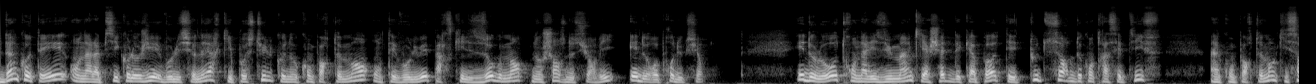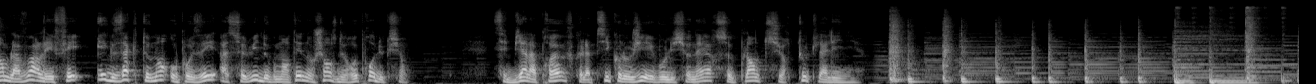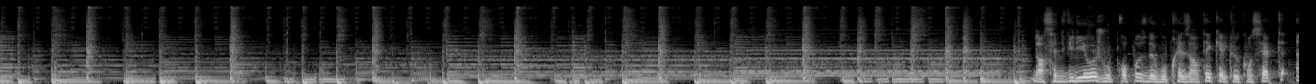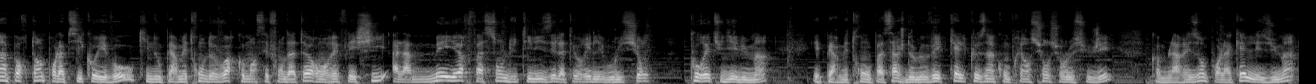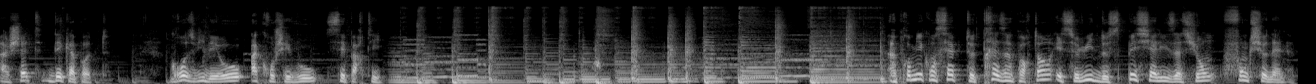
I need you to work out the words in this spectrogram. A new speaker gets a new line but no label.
D'un côté, on a la psychologie évolutionnaire qui postule que nos comportements ont évolué parce qu'ils augmentent nos chances de survie et de reproduction. Et de l'autre, on a les humains qui achètent des capotes et toutes sortes de contraceptifs, un comportement qui semble avoir l'effet exactement opposé à celui d'augmenter nos chances de reproduction. C'est bien la preuve que la psychologie évolutionnaire se plante sur toute la ligne. Dans cette vidéo, je vous propose de vous présenter quelques concepts importants pour la psychoévo qui nous permettront de voir comment ses fondateurs ont réfléchi à la meilleure façon d'utiliser la théorie de l'évolution pour étudier l'humain et permettront au passage de lever quelques incompréhensions sur le sujet, comme la raison pour laquelle les humains achètent des capotes. Grosse vidéo, accrochez-vous, c'est parti Un premier concept très important est celui de spécialisation fonctionnelle.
